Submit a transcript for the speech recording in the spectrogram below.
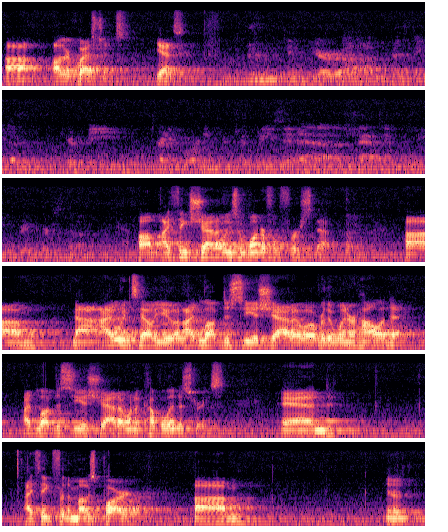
Uh, other questions? Yes? Your uh, resume doesn't appear to be ready for an internship, when you say that uh, shadowing would be great first step. Um, I think shadowing is a wonderful first step. Um, now, I would tell you, I'd love to see a shadow over the winter holiday. I'd love to see a shadow in a couple industries. And I think for the most part, um, you know,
